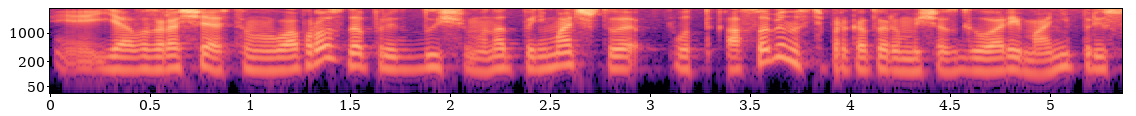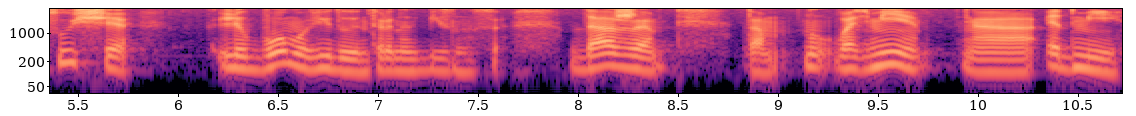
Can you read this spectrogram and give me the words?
я возвращаюсь к твоему вопросу, да, предыдущему, надо понимать, что вот особенности, про которые мы сейчас говорим, они присущи любому виду интернет-бизнеса. Даже там, ну, возьми AdMe,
